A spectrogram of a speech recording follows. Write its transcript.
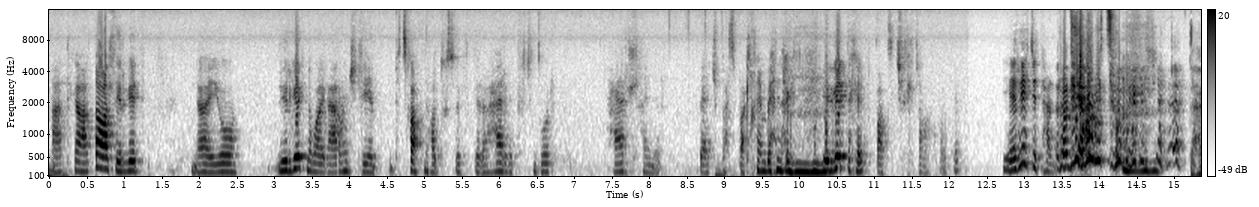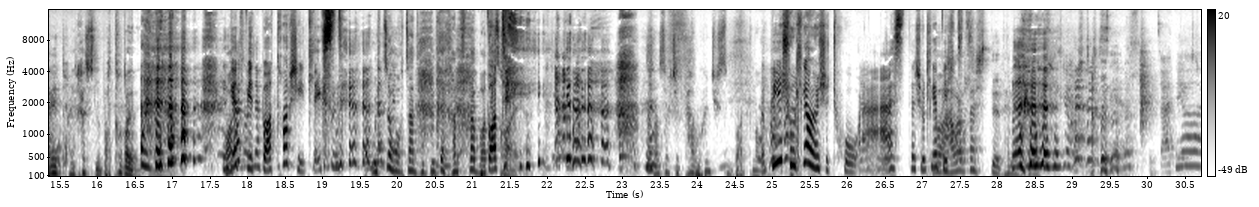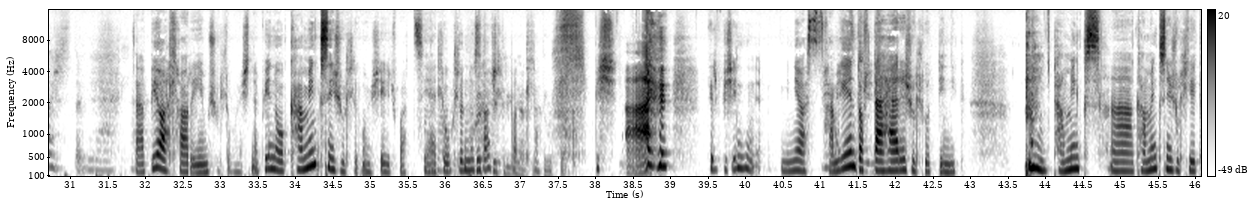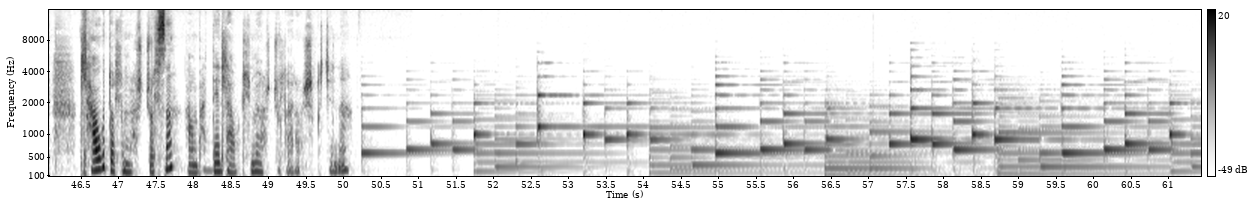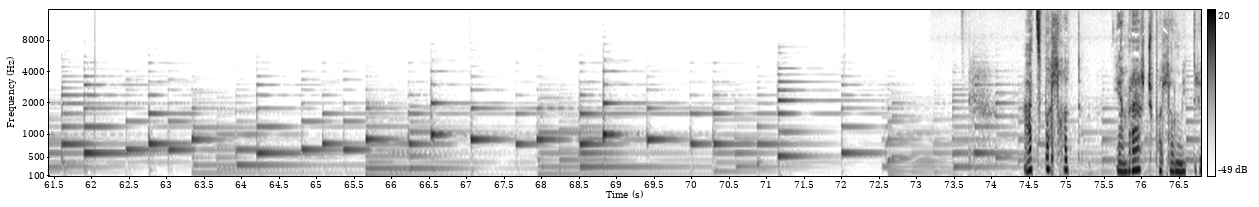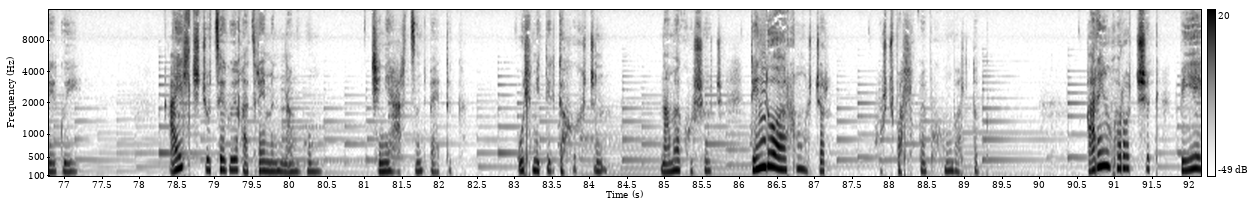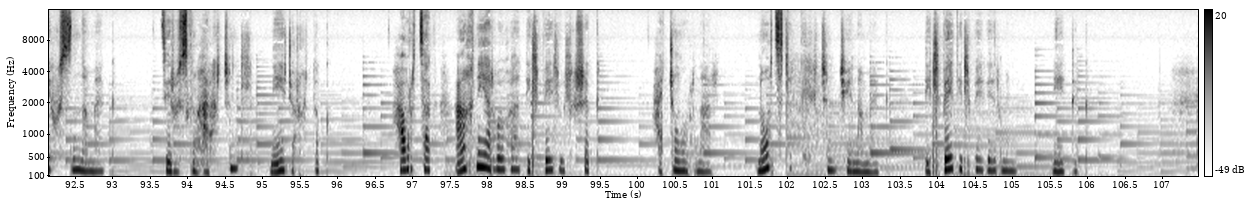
Аа тэгэхээр одоо бол эргээд юу эргээд нөгөө 10 жилийн бяцхан охныхоо төсөөл дээр хайр гэдэг чинь зүгээр хайрлахын нэр байж бас болох юм байна гэж эргээд дахиад бодож эхэлж байгаа байхгүй тий. Яриач та нараа яа гэсэн үг бэ гэж. Харин хоёрхаас ботхон гоё. Ингээд бид бодохоор шийдлээ гэсэн. Үлцэн хугацаанд хэдүүлээ хамтдаа бодцгоо. Сонсогч та бүхэн ч гэсэн бодно. Би шүлгээ уншиж хүү. Аас та шүлгээ бэлт. Аварлаа шүү дээ. За би болохоор ийм шүлэг уншина. Би нөгөө Cummings-ийн шүлэг уншия гэж бодсон. Яа л өглөөнөөс хойш бодлоо. Биш. Аа тэр биш энэ миний бас хамгийн дуртай хайрын шүлгүүдийн нэг Cummings Cummings-ийн шүлгийг лавгд улам орчуулсан. Ганбатын лавгдлмын орчуулгаар унших гэж байна. Аз болоход ямраарч болов мэдрээгүй. Аялч ч үзээгүй газрын минь нам хүм чиний харцанд байдаг. Үл мэдэг дохигч нь намайг хөшөөж дэндүү ойрхон учир хурч болохгүй бүхэн болдог. Гарын хурууч шиг биеэ хүсэн намайг зэрвсгэн харах чинь л нээж орхидог. Хавар цаг анхны яргууга дэлбэлүүлэх шиг хачин урнаар нууцлаг гэх чинь чи намайг дэлбээ дэлбээгээр минь нээдэг.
